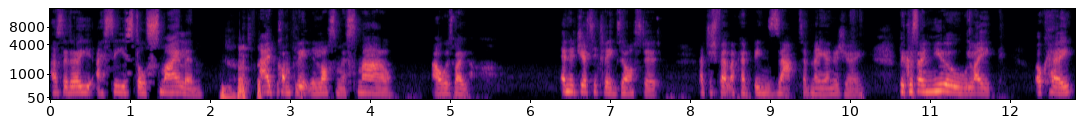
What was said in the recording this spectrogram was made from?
I said, oh, you- I see you still smiling. I'd completely lost my smile. I was like energetically exhausted. I just felt like I'd been zapped of my energy because I knew, like, okay,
